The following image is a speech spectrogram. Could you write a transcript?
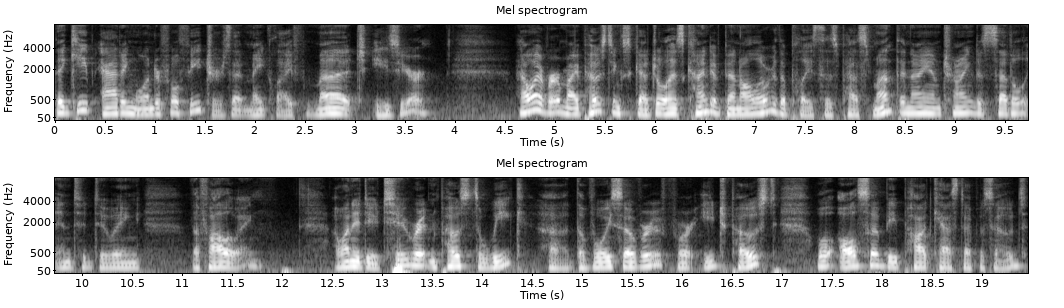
they keep adding wonderful features that make life much easier. However, my posting schedule has kind of been all over the place this past month, and I am trying to settle into doing the following. I want to do two written posts a week. Uh, the voiceover for each post will also be podcast episodes.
